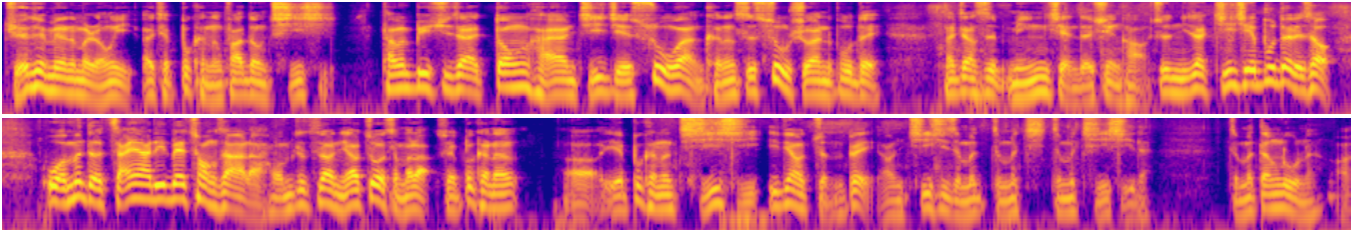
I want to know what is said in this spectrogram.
绝对没有那么容易，而且不可能发动奇袭。他们必须在东海岸集结数万，可能是数十万的部队，那将是明显的讯号。就是你在集结部队的时候，我们的斩压力被冲上了，我们就知道你要做什么了，所以不可能哦、也不可能奇袭，一定要准备啊。你奇袭怎么怎么怎么奇袭的？怎么登陆呢？啊，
